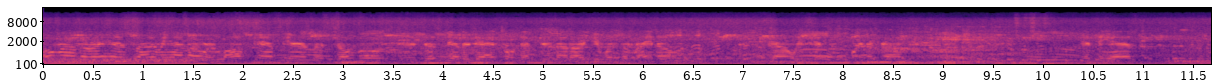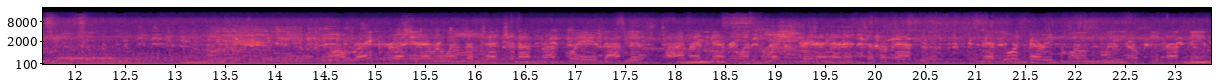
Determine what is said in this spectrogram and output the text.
Over on the right hand side we have our lost camp here in the jungle. And just the other day I told them do not argue with the rhino. They always get this point across. In the end. I need everyone's attention up front please. At this time I need everyone to look straight ahead into the bamboo. If you look very closely, you'll see nothing.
